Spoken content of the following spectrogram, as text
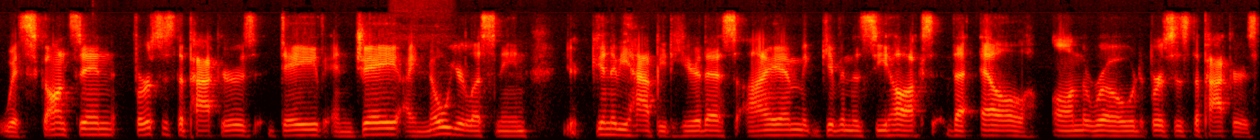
wisconsin versus the packers dave and jay. I know you're listening you're going to be happy to hear this. I am giving the Seahawks the L on the road versus the Packers.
